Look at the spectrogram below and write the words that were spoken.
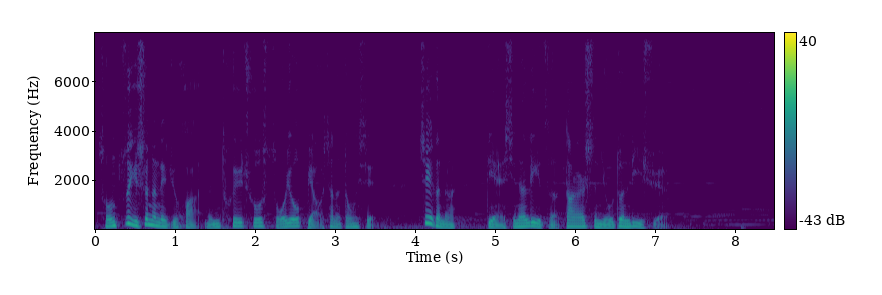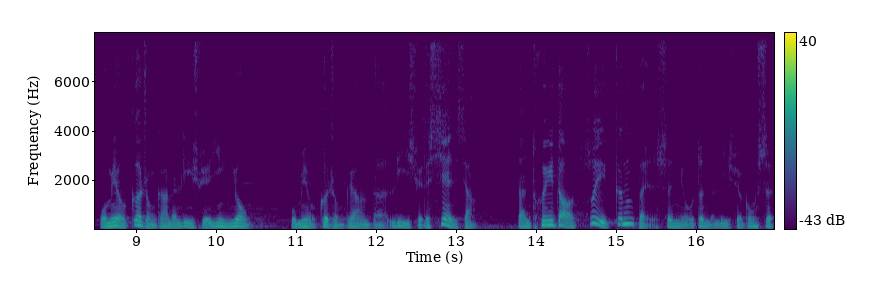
从最深的那句话能推出所有表象的东西，这个呢，典型的例子当然是牛顿力学。我们有各种各样的力学应用，我们有各种各样的力学的现象，但推到最根本是牛顿的力学公式，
